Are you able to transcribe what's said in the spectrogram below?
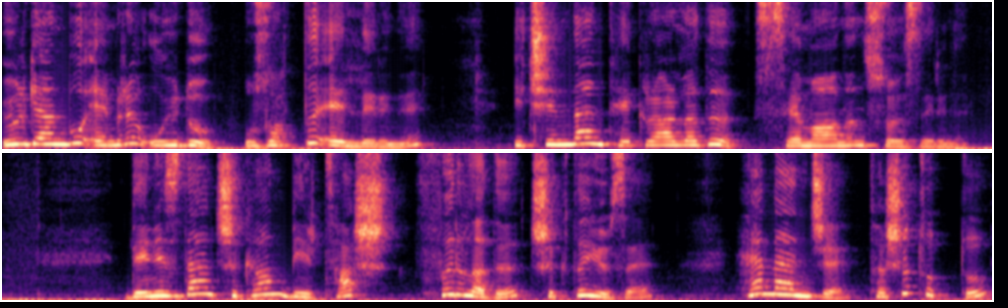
Ülgen bu emre uydu, uzattı ellerini, içinden tekrarladı semanın sözlerini. Denizden çıkan bir taş fırladı, çıktı yüze, Hemence taşı tuttu,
